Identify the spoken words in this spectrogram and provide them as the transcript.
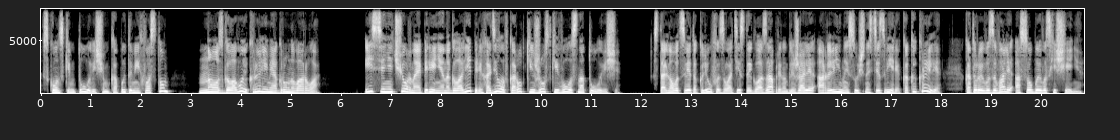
с конским туловищем, копытами и хвостом, но с головой и крыльями огромного орла. Истине черное оперение на голове переходило в короткий жесткий волос на туловище. Стального цвета клюв и золотистые глаза принадлежали орлиной сущности зверя, как и крылья, которые вызывали особое восхищение.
